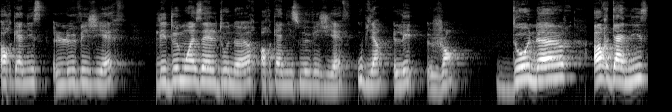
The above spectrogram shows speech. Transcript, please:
organisent le VJF. Les demoiselles d'honneur organisent le VJF. Ou bien les gens d'honneur organisent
